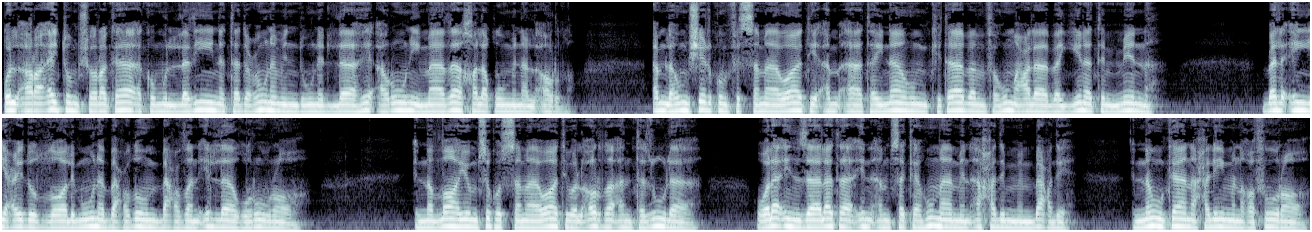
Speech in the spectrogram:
قل أرأيتم شركاءكم الذين تدعون من دون الله أروني ماذا خلقوا من الأرض؟ أم لهم شرك في السماوات أم آتيناهم كتابا فهم على بينة منه؟ بل إن يعد الظالمون بعضهم بعضا إلا غرورا. إن الله يمسك السماوات والأرض أن تزولا ولئن زالتا إن أمسكهما من أحد من بعده إنه كان حليما غفورا.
